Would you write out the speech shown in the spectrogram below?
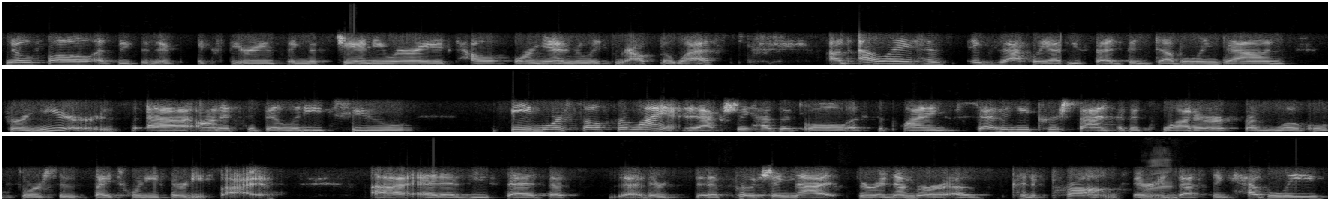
snowfall, as we've been experiencing this January in California and really throughout the West. Um, LA has exactly, as you said, been doubling down for years uh, on its ability to be more self reliant. It actually has a goal of supplying 70% of its water from local sources by 2035. Uh, and as you said, that's uh, they're approaching that through a number of kind of prongs. They're right. investing heavily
